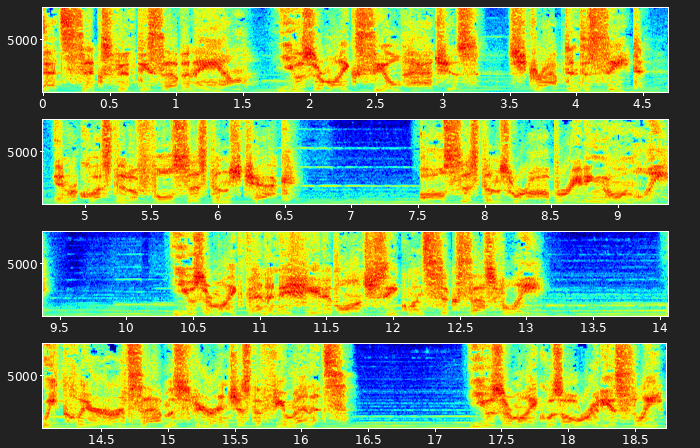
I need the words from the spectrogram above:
At 6.57 a.m., user Mike sealed hatches, strapped into seat, and requested a full systems check. All systems were operating normally. User Mike then initiated launch sequence successfully. We clear Earth's atmosphere in just a few minutes. User Mike was already asleep.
